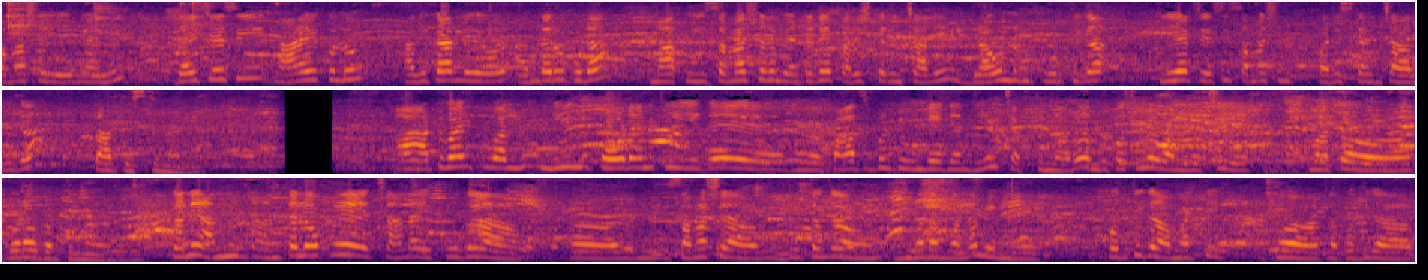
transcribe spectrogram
సమస్య ఏమి అని. దయచేసి నాయకులు అధికారులు అందరూ కూడా మాకు ఈ సమస్యను వెంటనే పరిష్కరించాలి. ఈ గ్రౌండ్ను పూర్తిగా క్లియర్ చేసి సమస్యను పరిష్కరించాలిగా ప్రార్థిస్తున్నాను. అటువైపు వాళ్ళు నీళ్ళు పోవడానికి ఇదే పాసిబిలిటీ ఉండేది అని చెప్తున్నారు. అందుకోసమే వాళ్ళు వచ్చి మాతో గొడవ పడుతున్నారు. కానీ అన్ అంతలోపే చాలా ఎక్కువగా సమస్య ఉధృతంగా ఉండడం వల్ల మేము కొద్దిగా మట్టి కొ- అట్లా కొద్దిగా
